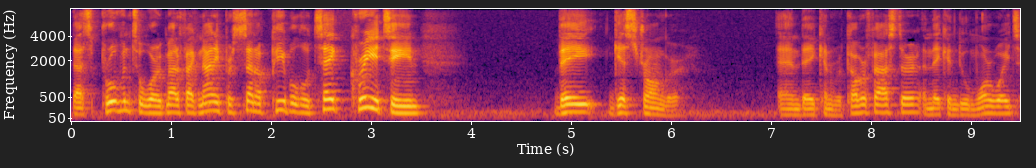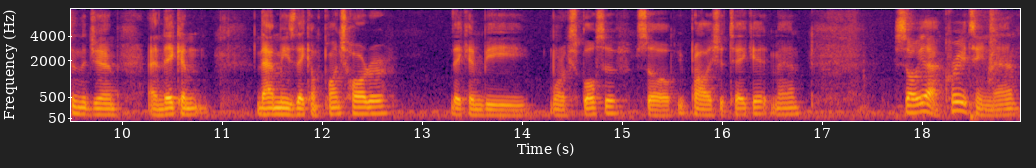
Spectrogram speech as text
that's proven to work. Matter of fact 90% of people who take creatine they get stronger. And they can recover faster and they can do more weights in the gym and they can that means they can punch harder they can be more explosive. So you probably should take it, man. So yeah, creatine, man.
